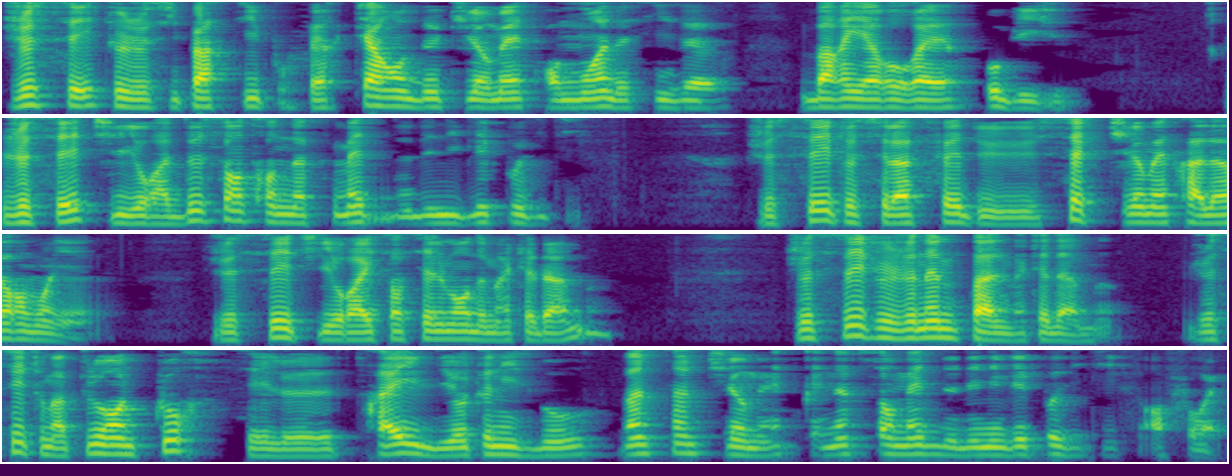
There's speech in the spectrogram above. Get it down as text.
Je sais que je suis parti pour faire 42 km en moins de 6 heures, barrière horaire obligée. Je sais qu'il y aura 239 mètres de dénivelé positif. Je sais que cela fait du 7 km à l'heure en moyenne. Je sais qu'il y aura essentiellement de macadam. Je sais que je n'aime pas le macadam. Je sais que ma plus grande course, c'est le trail du Haut-Onisbourg, 25 km et 900 mètres de dénivelé positif en forêt.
